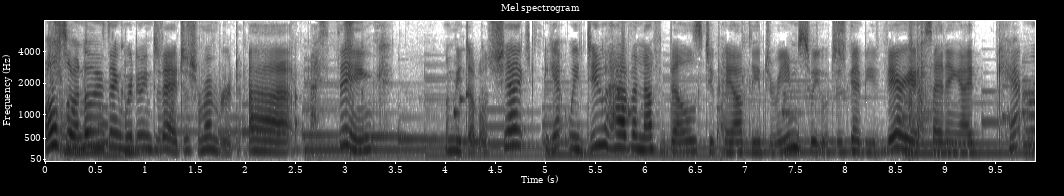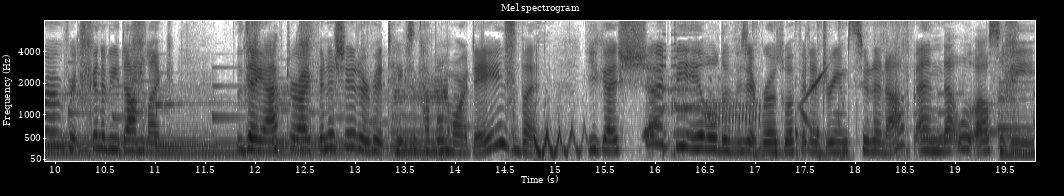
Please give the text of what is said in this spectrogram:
Also, another thing we're doing today, I just remembered. Uh, I think let me double check. Yeah, we do have enough bells to pay off the Dream Suite, which is going to be very exciting. I can't remember if it's going to be done like the day after I finish it or if it takes a couple more days, but you guys should be able to visit Rosewolf in a dream soon enough, and that will also be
